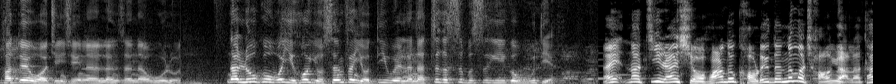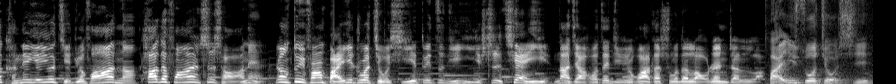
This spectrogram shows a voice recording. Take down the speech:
他对我进行了人生的侮辱。那如果我以后有身份有地位了呢？这个是不是一个污点？哎，那既然小黄都考虑的那么长远了，他肯定也有解决方案呢。他的方案是啥呢？让对方摆一桌酒席，对自己以示歉意。那家伙这几句话他说的老认真了。摆一桌酒席，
